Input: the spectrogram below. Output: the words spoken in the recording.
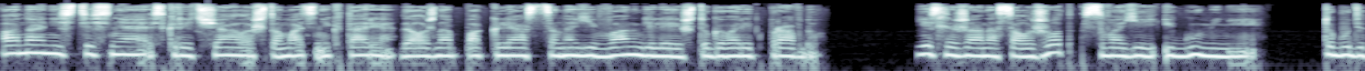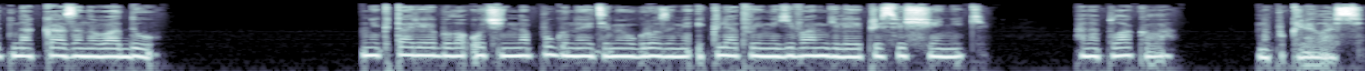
Она, не стесняясь, кричала, что мать Нектария должна поклясться на Евангелии, что говорит правду. Если же она солжет своей игумении, то будет наказана в аду. Нектария была очень напугана этими угрозами и клятвой на Евангелие при священнике. Она плакала, но поклялась.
